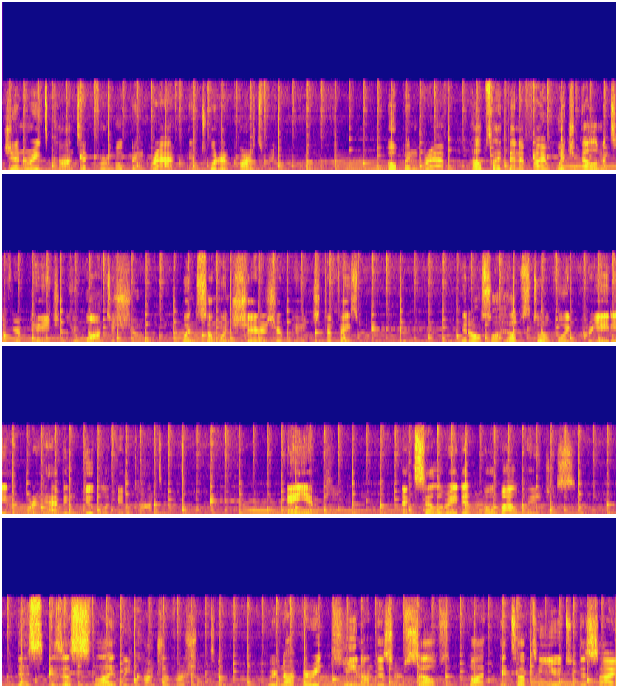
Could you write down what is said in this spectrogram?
generates content for Open Graph and Twitter cards for you. Open Graph helps identify which elements of your page you want to show when someone shares your page to Facebook. It also helps to avoid creating or having duplicate content. AMP Accelerated Mobile Pages. This is a slightly controversial tip. We're not very keen on this ourselves, but it's up to you to decide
